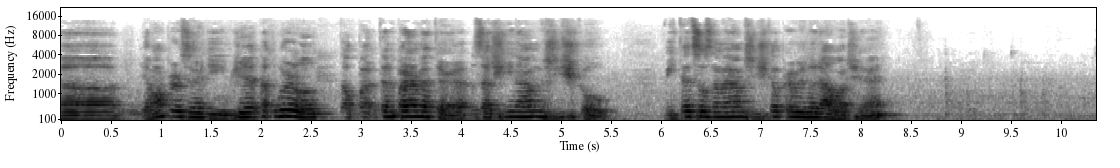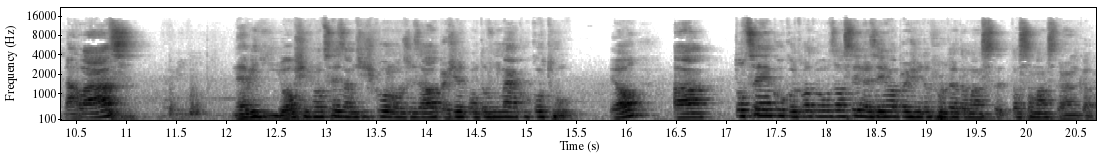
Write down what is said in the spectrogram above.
uh, já vám prozradím, že ta URL, ta, ten parametr začíná mřížkou. Víte, co znamená mřížka pro vyhledávače? Nahlás? Nevidí, jo? Všechno, co je za mřížkou, on odřezává, protože on to vnímá jako kotvu. Jo? A to, co je jako kotva, to zase nezajímá, protože je to furt ta, má, ta samá stránka.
